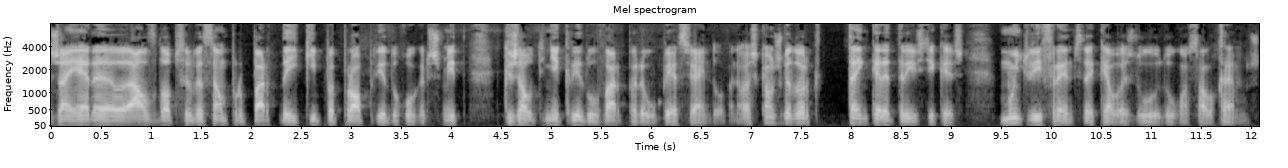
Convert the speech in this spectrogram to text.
já era alvo de observação por parte da equipa própria do Roger Schmidt, que já o tinha querido levar para o PSV Eindhoven. Eu acho que é um jogador que tem características muito diferentes daquelas do, do Gonçalo Ramos.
